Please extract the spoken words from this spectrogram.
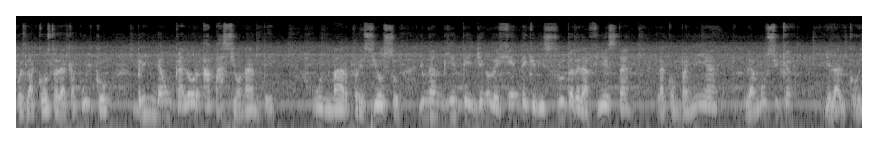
pues la costa de Acapulco brinda un calor apasionante, un mar precioso y un ambiente lleno de gente que disfruta de la fiesta, la compañía, la música y el alcohol.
